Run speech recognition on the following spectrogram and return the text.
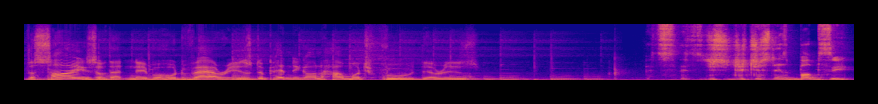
the size of that neighborhood varies depending on how much food there is. It's, it's just, just, just is Bubsy.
